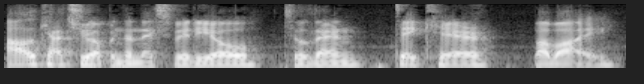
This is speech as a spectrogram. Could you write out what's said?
I'll catch you up in the next video. Till then, take care. Bye-bye.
